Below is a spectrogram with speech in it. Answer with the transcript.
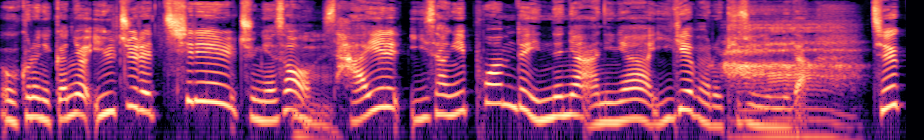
어, 그러니까요. 일주일에 7일 중에서 음. 4일 이상이 포함되어 있느냐 아니냐 이게 바로 기준입니다. 아, 즉,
